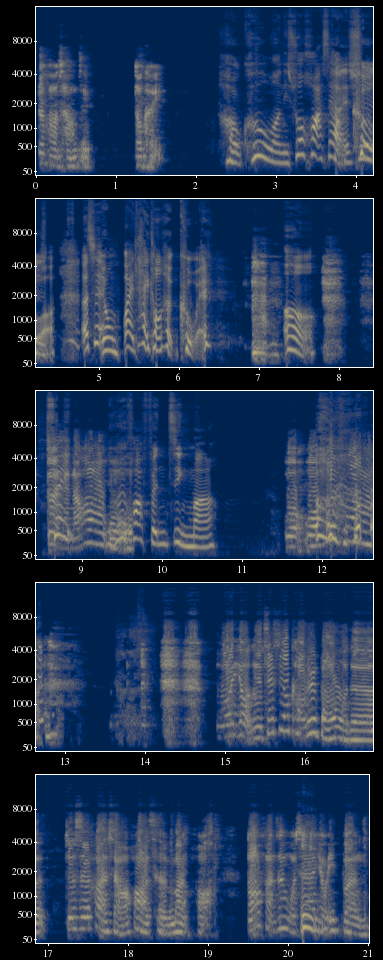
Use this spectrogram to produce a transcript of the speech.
任何场景都可以。好酷哦！你说画下来是酷哦，而且用外太空很酷诶。嗯，对。然后你会画分镜吗？我我会画。我有，我其实有考虑把我的就是幻想画成漫画。然后反正我现在有一本，嗯、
